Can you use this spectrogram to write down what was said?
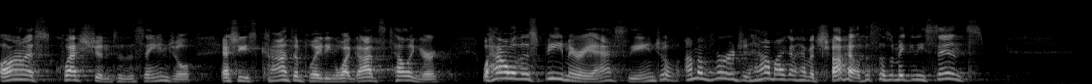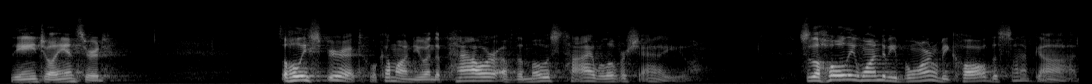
honest question to this angel as she's contemplating what God's telling her. Well, how will this be? Mary asks the angel. I'm a virgin. How am I going to have a child? This doesn't make any sense. The angel answered, The Holy Spirit will come on you, and the power of the Most High will overshadow you. So the Holy One to be born will be called the Son of God.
